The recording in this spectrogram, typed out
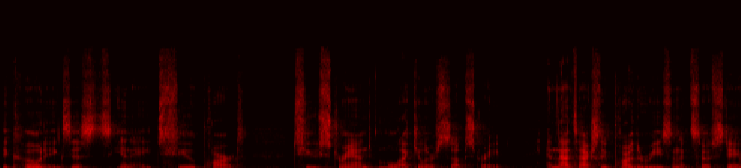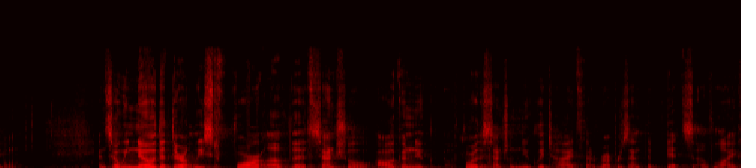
the code exists in a two-part, two-strand molecular substrate. And that's actually part of the reason it's so stable. And so we know that there are at least four of the essential four of the essential nucleotides that represent the bits of life.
